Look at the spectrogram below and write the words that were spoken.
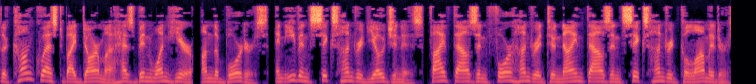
The conquest by Dharma has been won here, on the borders, and even 600 yojanas 5,400 to 9,600 kilometers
